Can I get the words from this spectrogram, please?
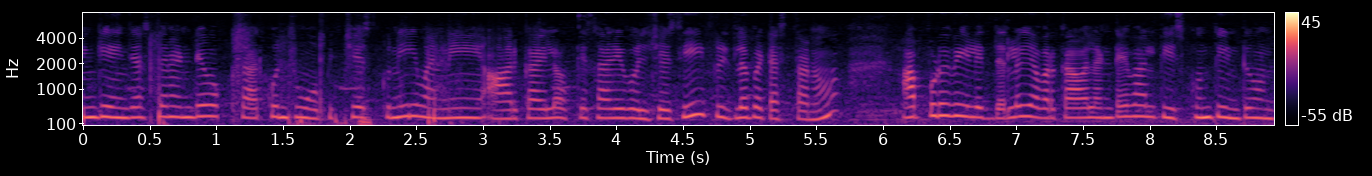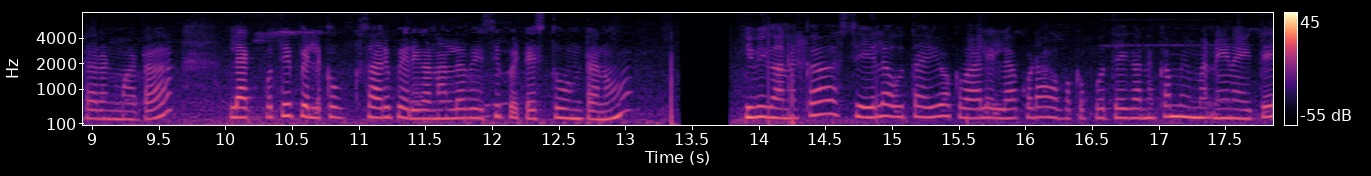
ఇంకేం చేస్తానంటే ఒకసారి కొంచెం ఓపిక చేసుకుని ఇవన్నీ ఆరు కాయలు ఒకేసారి ఒలిచేసి ఫ్రిడ్జ్లో పెట్టేస్తాను. అప్పుడు వీళ్ళిద్దరిలో ఎవరు కావాలంటే వాళ్ళు తీసుకుని తింటూ ఉంటారనమాట లేకపోతే పిల్లకి ఒకసారి పెరుగన్నంలో వేసి పెట్టేస్తూ ఉంటాను. ఇవి కనుక సేల్ అవుతాయి ఒకవేళ ఇలా కూడా అవ్వకపోతే కనుక మేము నేనైతే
